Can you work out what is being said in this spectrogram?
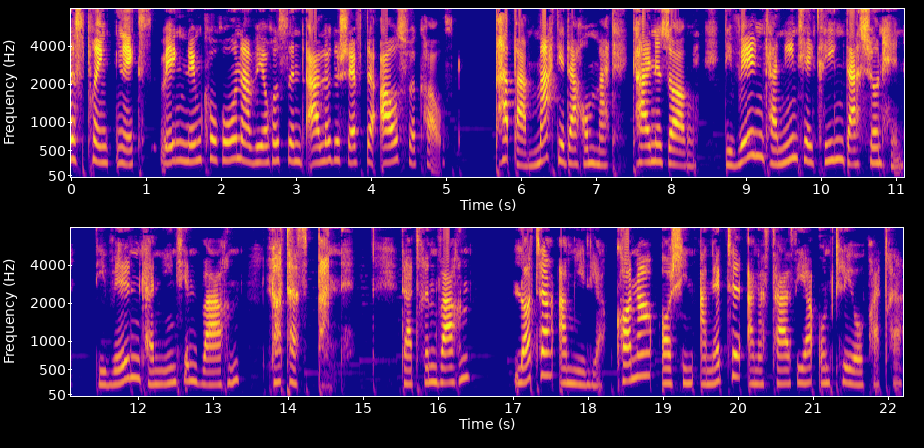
Es bringt nichts. Wegen dem Coronavirus sind alle Geschäfte ausverkauft. Papa, mach dir darum mal keine Sorgen. Die wilden Kaninchen kriegen das schon hin. Die wilden Kaninchen waren Lottas Bande. Da drin waren Lotta, Amelia, Connor, Oshin, Annette, Anastasia und Cleopatra.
